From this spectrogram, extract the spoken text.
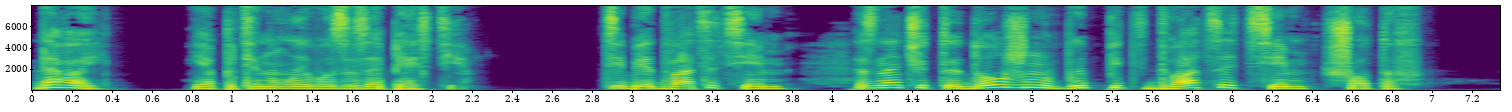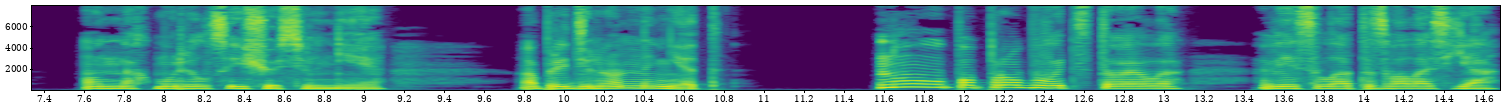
Давай». Я потянула его за запястье. «Тебе 27. Значит, ты должен выпить 27 шотов». Он нахмурился еще сильнее. Определенно нет. «Ну, попробовать стоило», — весело отозвалась я.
